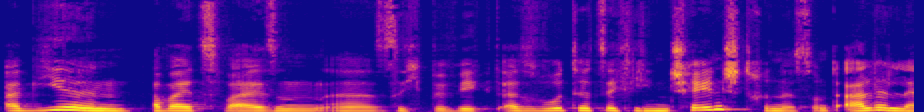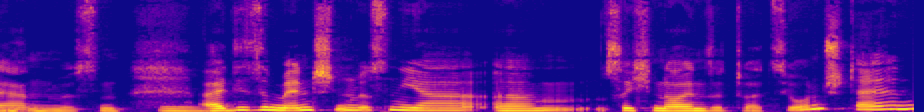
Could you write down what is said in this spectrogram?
agilen Arbeitsweisen äh, sich bewegt, also wo tatsächlich ein Change drin ist und alle lernen mhm. müssen. Mhm. All diese Menschen müssen ja ähm, sich neuen Situationen stellen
